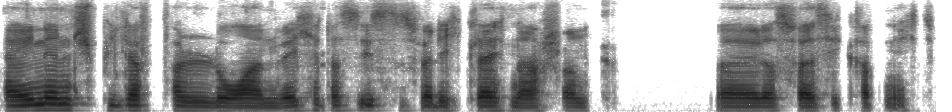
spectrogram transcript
einen Spieler verloren. Welcher das ist, das werde ich gleich nachschauen, weil das weiß ich gerade nicht.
